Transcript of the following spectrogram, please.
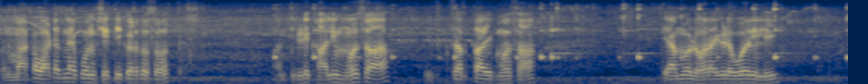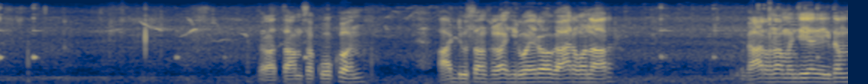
पण माका वाटत नाही कोण शेती करत असत. आणि तिकडे खाली म्हस हा चरता एक म्हस. हा त्यामुळे ढोरा इकडे वर येली. तर आता आमचा कोकण आठ दिवसांत सगळा हिरवा हिरवा गार होणार. गार होणार म्हणजे एकदम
